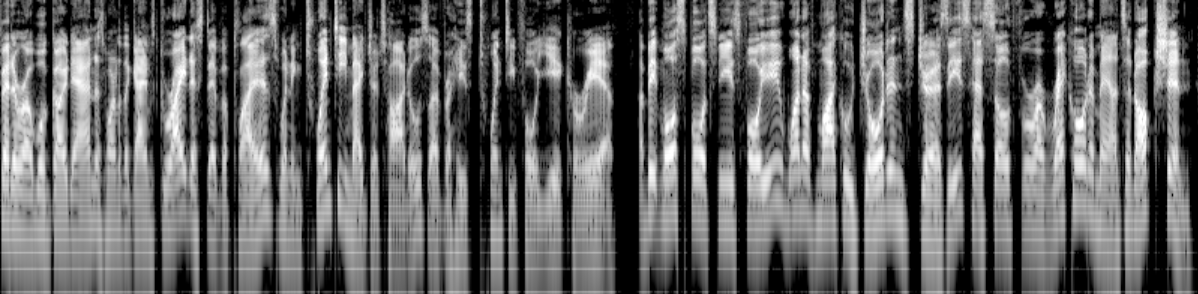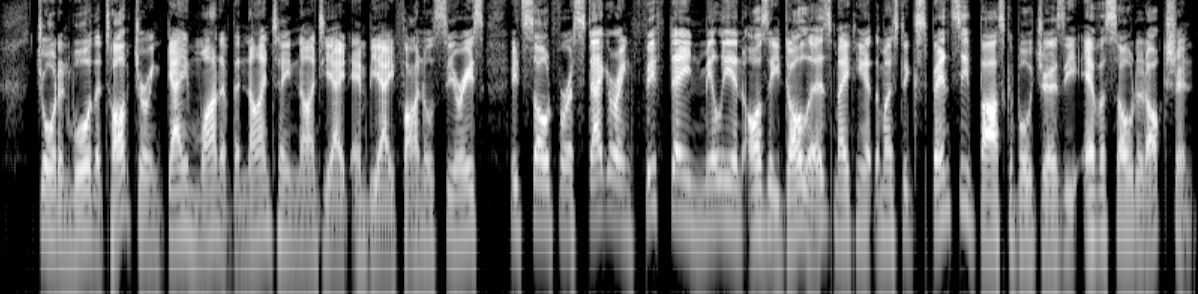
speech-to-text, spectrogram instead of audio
Federer will go down as one of the game's greatest ever players, winning 20 major titles over his 24 year career. A bit more sports news for you. One of Michael Jordan's jerseys has sold for a record amount at auction. Jordan wore the top during Game 1 of the 1998 NBA Finals series. It sold for a staggering 15 million Aussie dollars, making it the most expensive basketball jersey ever sold at auction.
